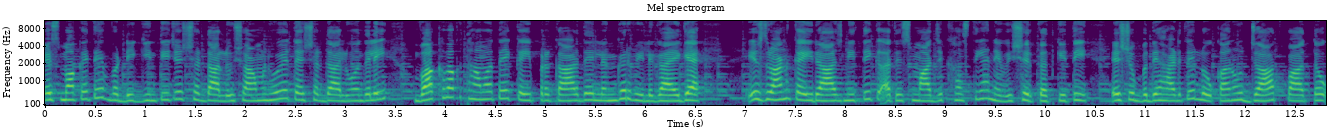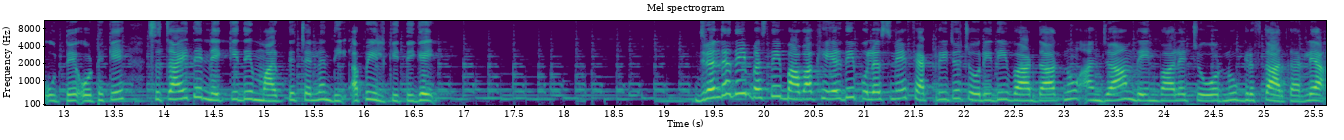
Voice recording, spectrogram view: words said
ਇਸ ਮੌਕੇ ਤੇ ਵੱਡੀ ਗਿਣਤੀ 'ਚ ਸ਼ਰਧਾਲੂ ਸ਼ਾਮਲ ਹੋਏ ਤੇ ਸ਼ਰਧਾਲੂਆਂ ਦੇ ਲਈ ਵੱਖ-ਵੱਖ ਥਾਵਾਂ ਤੇ ਕਈ ਪ੍ਰਕਾਰ ਦੇ ਲੰਗਰ ਵੀ ਲਗਾਏ ਗਏ। ਇਸ ਦੌਰਾਨ ਕਈ ਰਾਜਨੀਤਿਕ ਅਤੇ ਸਮਾਜਿਕ ਹਸਤੀਆਂ ਨੇ ਵੀ ਸ਼ਿਰਕਤ ਕੀਤੀ। ਇਸ ਸ਼ੁਭ ਦਿਹਾੜੇ ਤੇ ਲੋਕਾਂ ਨੂੰ ਜਾਤ-ਪਾਤ ਤੋਂ ਉੱਤੇ ਉੱਠ ਕੇ ਸਚਾਈ ਤੇ ਨੇਕੀ ਦੇ ਮਾਰਗ ਤੇ ਚੱਲਣ ਦੀ ਅਪੀਲ ਕੀਤੀ ਗਈ। ਜਲੰਧਰ ਦੀ ਬਸਤੀ ਬਾਬਾ ਖੇਲ ਦੀ ਪੁਲਿਸ ਨੇ ਫੈਕਟਰੀ 'ਚ ਚੋਰੀ ਦੀ ਵਾਰਦਾਤ ਨੂੰ ਅੰਜਾਮ ਦੇਣ ਵਾਲੇ ਚੋਰ ਨੂੰ ਗ੍ਰਿਫਤਾਰ ਕਰ ਲਿਆ।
